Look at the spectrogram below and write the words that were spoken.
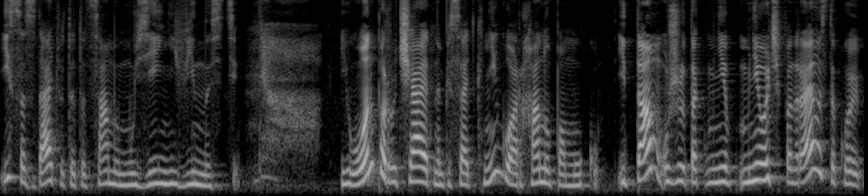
и создать вот этот самый музей невинности. И он поручает написать книгу Архану Памуку. И там уже так мне, мне очень понравилось такой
